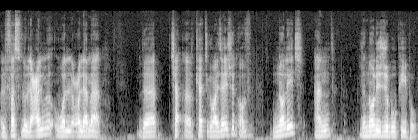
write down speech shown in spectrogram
Al-Faslu al-Ilm wal-Ulama. The uh, categorization of knowledge and the knowledgeable people.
